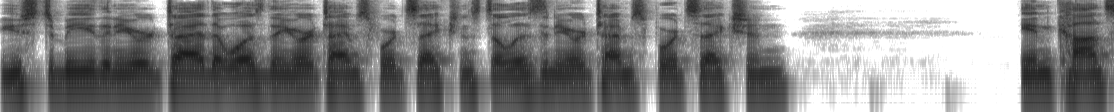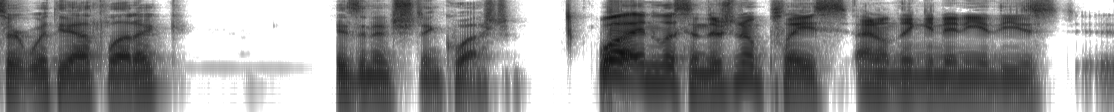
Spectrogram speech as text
used to be the New York Times, that was the New York Times sports section, still is the New York Times sports section in concert with the athletic is an interesting question. Well, and listen, there's no place, I don't think, in any of these uh,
